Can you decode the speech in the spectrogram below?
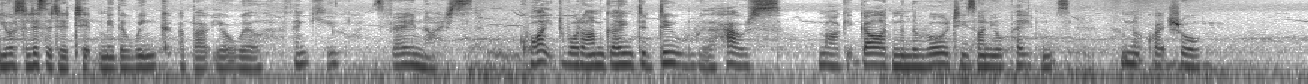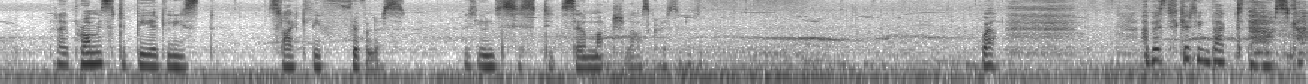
your solicitor tipped me the wink about your will. Thank you. It's very nice. Quite what I'm going to do with the house, market garden, and the royalties on your patents. I'm not quite sure. But I promise to be at least slightly frivolous, as you insisted so much last Christmas. Well, I best be getting back to the house now.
